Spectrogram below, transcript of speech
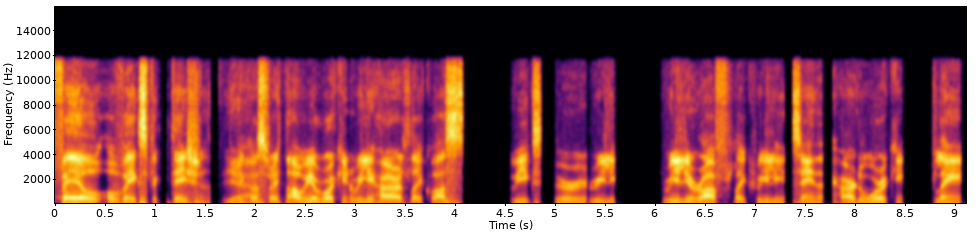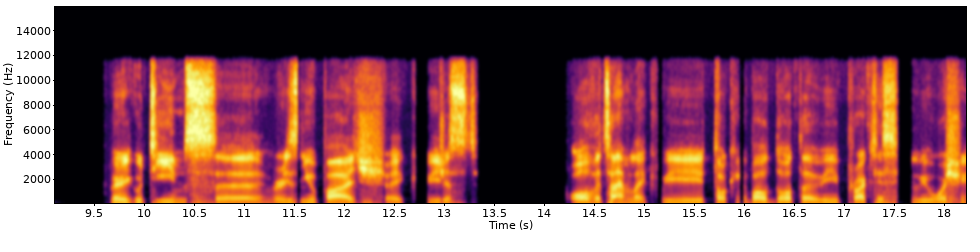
fail of expectations. Yeah. Because right now we are working really hard. Like last weeks, we are really, really rough, like really insane, hard working, playing very good teams. Uh, there is new patch. Like we just all the time, like we talking about Dota, we practicing, we watching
